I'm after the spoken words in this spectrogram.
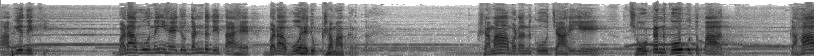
आप ये देखिए, बड़ा वो नहीं है जो दंड देता है, बड़ा वो है जो क्षमा करता है। क्षमा बड़न को चाहिए, छोटन को उत्पात। कहा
